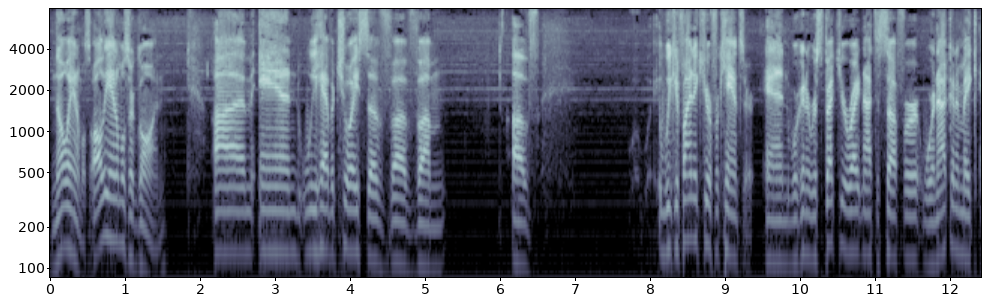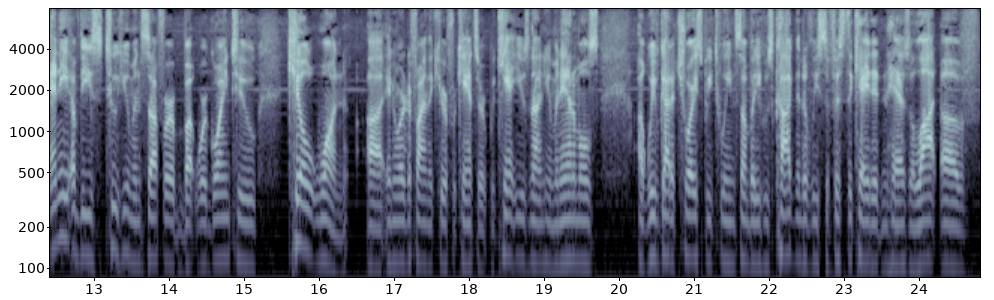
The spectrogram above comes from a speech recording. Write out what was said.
no animals. All the animals are gone, um, and we have a choice of of um, of we can find a cure for cancer, and we're going to respect your right not to suffer. We're not going to make any of these two humans suffer, but we're going to kill one uh, in order to find the cure for cancer. We can't use non-human animals. Uh, we've got a choice between somebody who's cognitively sophisticated and has a lot of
